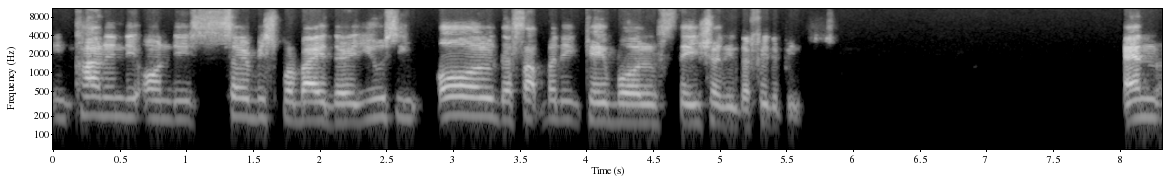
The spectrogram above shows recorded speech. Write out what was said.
in currently on this service provider using all the submarine cable station in the Philippines. And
